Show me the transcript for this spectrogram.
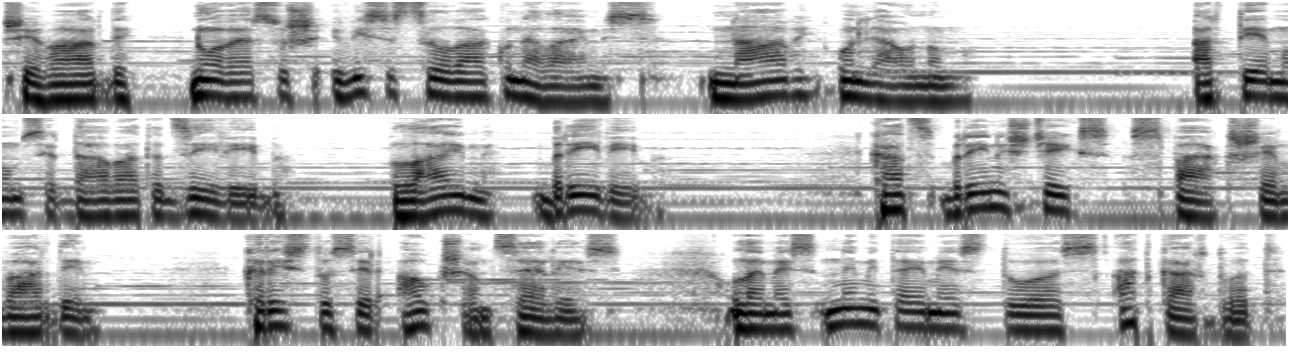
Šie vārdi novērsuši visas cilvēku nelaimes, nāvi un ļaunumu. Ar tiem mums ir dāvāta dzīvība, laime, brīvība. Kāds brīnišķīgs spēks šiem vārdiem! Kristus ir augšām cēlies, un lai mēs nemitējamies tos atkārtot,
